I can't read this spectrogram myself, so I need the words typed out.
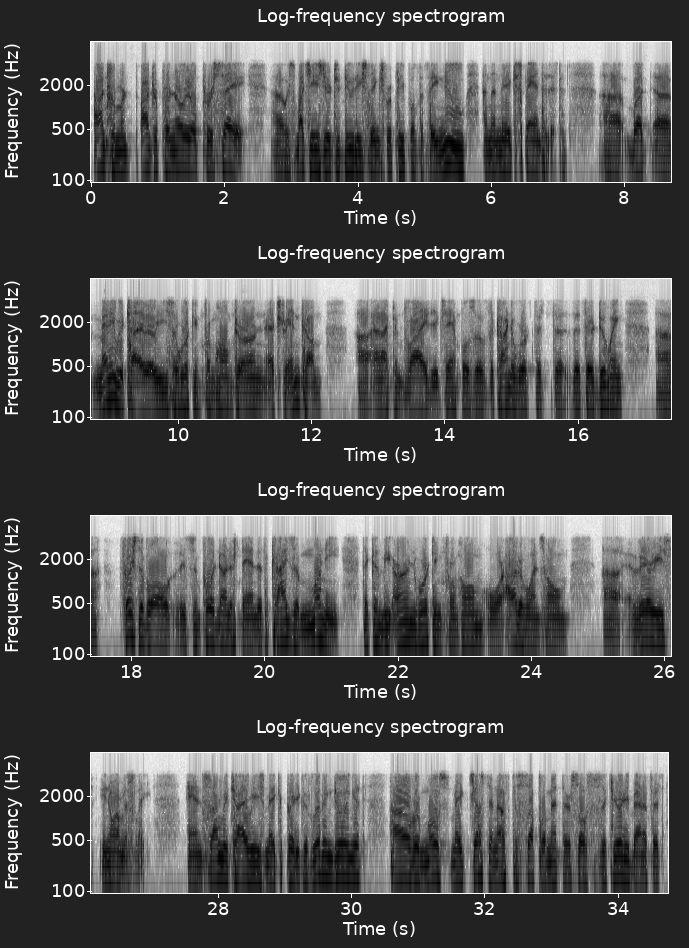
entrepreneurial per se. Uh, it was much easier to do these things for people that they knew, and then they expanded it. Uh, but uh, many retirees are working from home to earn extra income. Uh, and I can provide examples of the kind of work that uh, that they're doing. First of all, it's important to understand that the kinds of money that can be earned working from home or out of one's home uh, varies enormously. And some retirees make a pretty good living doing it. However, most make just enough to supplement their Social Security benefit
